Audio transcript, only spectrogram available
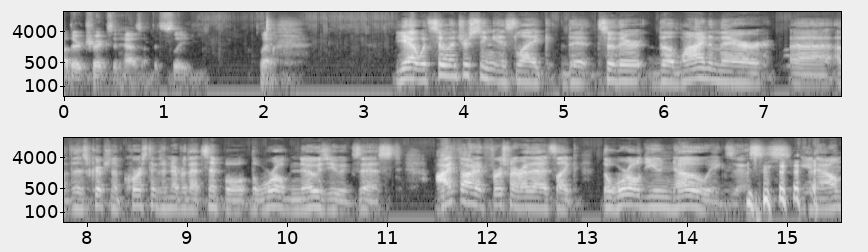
other tricks it has up its sleeve. Play. Yeah, what's so interesting is like the so there the line in there uh, of the description. Of course, things are never that simple. The world knows you exist. I thought at first when I read that it's like the world you know exists, you know,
